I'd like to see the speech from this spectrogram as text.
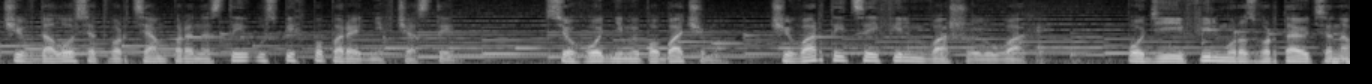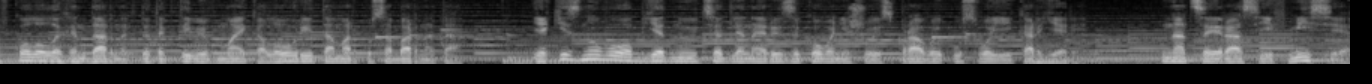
Чи вдалося творцям перенести успіх попередніх частин? Сьогодні ми побачимо, чи вартий цей фільм вашої уваги. Події фільму розгортаються навколо легендарних детективів Майка Лоурі та Маркуса Барнета, які знову об'єднуються для найризикованішої справи у своїй кар'єрі. На цей раз їх місія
